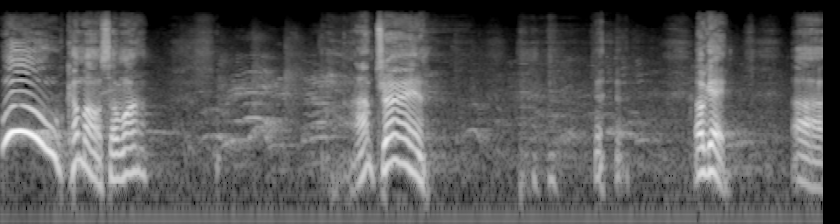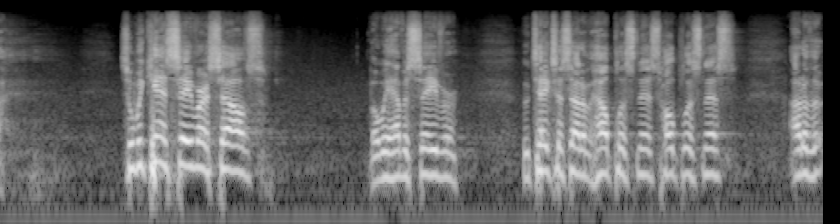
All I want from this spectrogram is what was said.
Woo! Come on, someone. I'm trying. okay. Uh, so we can't save ourselves, but we have a Savior who takes us out of helplessness, hopelessness, out of the.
